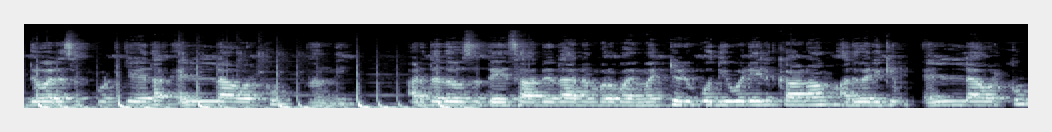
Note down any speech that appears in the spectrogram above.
ഇതുവരെ സപ്പോർട്ട് ചെയ്ത എല്ലാവർക്കും നന്ദി. അടുത്ത ദിവസത്തെ സാധ്യതാ നമ്പറുമായി മറ്റൊരു പുതിയ വീഡിയോയിൽ കാണാം. അതുവരെയും എല്ലാവർക്കും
